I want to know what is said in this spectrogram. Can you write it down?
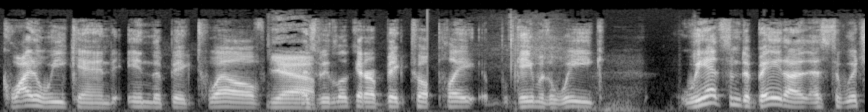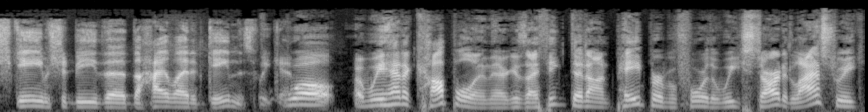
quite a weekend in the Big 12. Yeah. As we look at our Big 12 play game of the week, we had some debate as to which game should be the, the highlighted game this weekend. Well, we had a couple in there because I think that on paper before the week started last week,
